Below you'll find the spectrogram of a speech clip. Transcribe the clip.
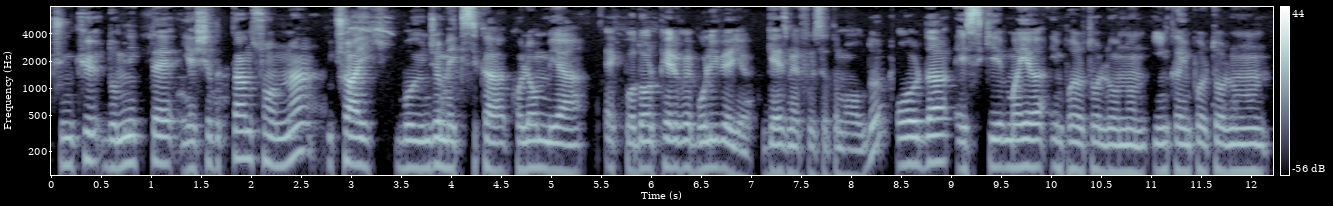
Çünkü Dominik'te yaşadıktan sonra 3 ay boyunca Meksika, Kolombiya, Ekvador, Peru ve Bolivya'yı gezme fırsatım oldu. Orada eski Maya İmparatorluğu'nun, İnka İmparatorluğu'nun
